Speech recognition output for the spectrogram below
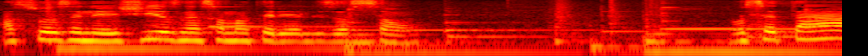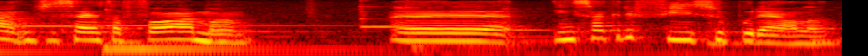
as suas energias nessa materialização. Você está, de certa forma, é, em sacrifício por ela.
